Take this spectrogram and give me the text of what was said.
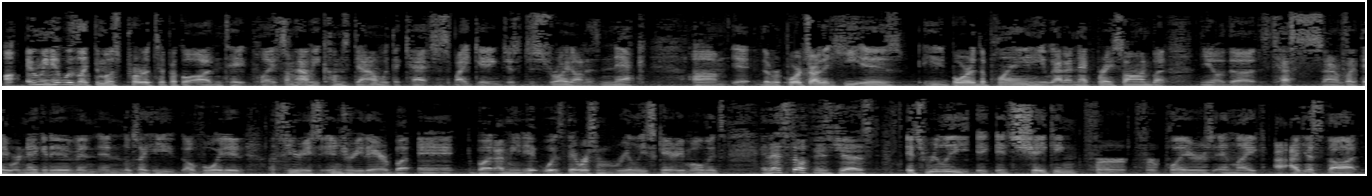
Uh, I mean, it was like the most prototypical Auden Tate play. Somehow he comes down with the catch despite getting just destroyed on his neck. Um, it, the reports are that he is he boarded the plane. He got a neck brace on, but you know the tests sounds like they were negative, and and looks like he avoided a serious injury there. But uh, but I mean, it was there were some really scary moments, and that stuff is just it's really it, it's shaking for for players, and like I, I just thought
